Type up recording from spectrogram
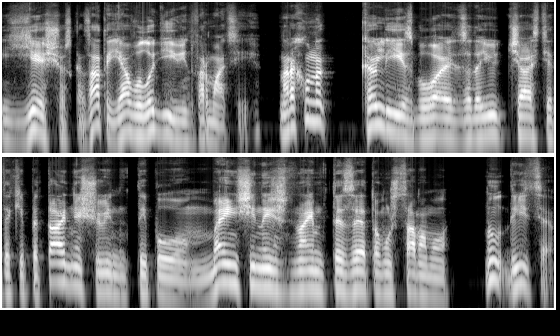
є що сказати. Я володію інформацією. На рахунок коліс бувають, задають часті такі питання, що він, типу, менший, ніж на МТЗ, тому ж самому. Ну, дивіться.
